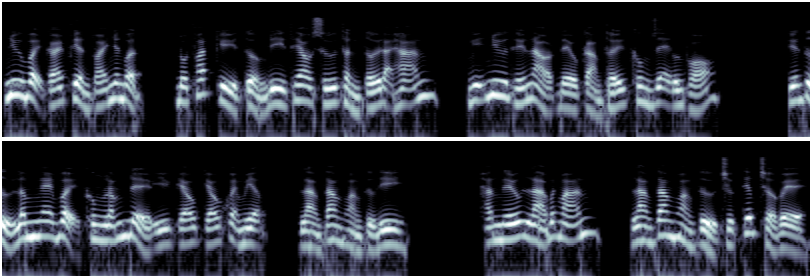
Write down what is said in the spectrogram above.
Như vậy cái phiền toái nhân vật, đột phát kỳ tưởng đi theo sứ thần tới đại hãn, nghĩ như thế nào đều cảm thấy không dễ ứng phó. Yến tử lâm nghe vậy không lắm để ý kéo kéo khỏe miệng, làm tam hoàng tử đi. Hắn nếu là bất mãn, làm tam hoàng tử trực tiếp trở về,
